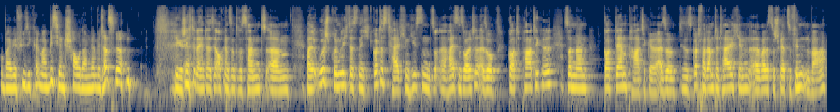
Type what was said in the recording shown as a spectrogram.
Wobei wir Physiker immer ein bisschen schaudern, wenn wir das hören. Die Geschichte dahinter ist ja auch ganz interessant, ähm, weil ursprünglich das nicht Gottesteilchen hießen, so, äh, heißen sollte, also God-Particle, sondern Goddamn Particle, also dieses gottverdammte Teilchen, äh, weil es so schwer zu finden war.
